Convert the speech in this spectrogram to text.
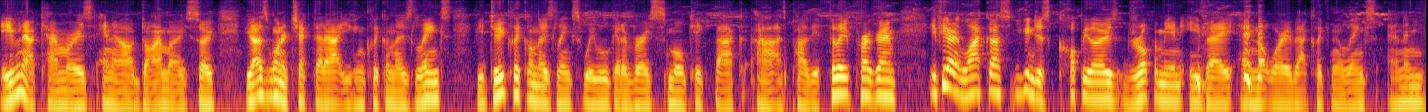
even our cameras and our Dymo. So if you guys want to check that out, you can click on those links. If you do click on those links, we will get a very small kickback uh, as part of the affiliate program. If you don't like us, you can just copy those, drop them in eBay and not worry about clicking the links and then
